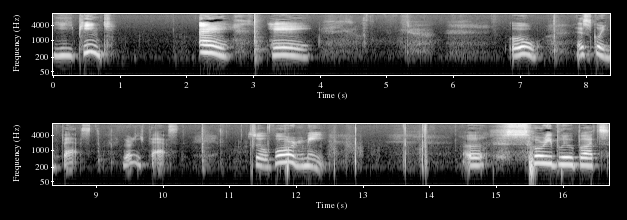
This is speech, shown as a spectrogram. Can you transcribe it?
ye pink. Hey, hey. Oh, it's going fast, very fast. So for me, uh, sorry, blue, but.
